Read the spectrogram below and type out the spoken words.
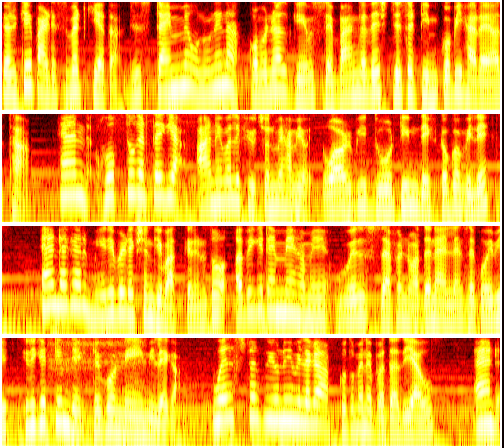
करके पार्टिसिपेट किया था। जिस टाइम में उन्होंने ना कॉमनवेल्थ गेम्स से बांग्लादेश जैसे टीम को भी हराया था। एंड होप तो करते हैं कि आने वाले फ्यूचर में हमें और भी दो टीम देखने को मिले। एंड अगर मेरी प्रोडिक्शन की बात करें तो अभी के टाइम में हमें वेल्स फिर नॉर्दर्न आइलैंड से कोई भी क्रिकेट टीम देखने को नहीं मिलेगा। वेल्स पर क्यों नहीं मिलेगा, आपको तो मैंने बता दिया हूँ। एंड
